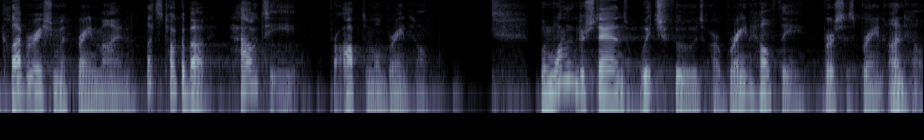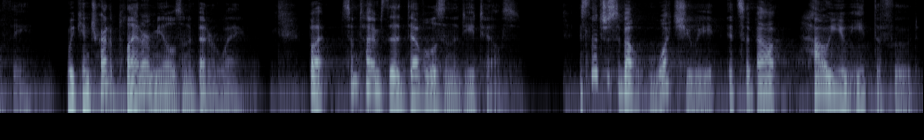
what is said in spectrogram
collaboration with BrainMind, let's talk about how to eat for optimal brain health. When one understands which foods are brain healthy versus brain unhealthy, we can try to plan our meals in a better way. But sometimes the devil is in the details. It's not just about what you eat, it's about how you eat the food.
